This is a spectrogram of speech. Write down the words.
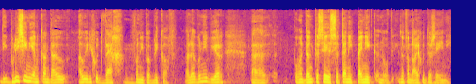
die polisie aan die een kant hou hou hierdie goed weg van die publiek af. Hulle wil nie weer uh om 'n ding te sê satanic panic en of een van daai goeters hê nie.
